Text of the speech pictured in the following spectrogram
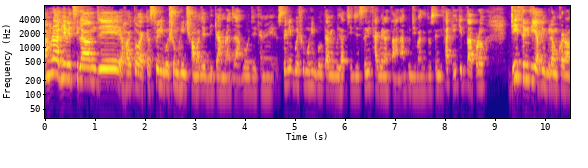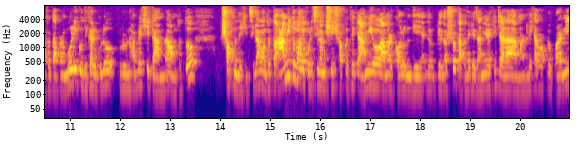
আমরা ভেবেছিলাম যে হয়তো একটা শ্রেণি বৈষম্যহীন সমাজের দিকে আমরা যাব, যেখানে শ্রেণি বৈষম্যহীন বলতে আমি বুঝাচ্ছি যে শ্রেণি থাকবে না তা না, পুঁজিবাদে তো শ্রেণি থাকেই, কিন্তু তারপরেও যে শ্রেণীতেই আপনি বিলং করেন, অর্থাৎ আপনার মৌলিক অধিকারগুলো পূরণ হবে, সেটা আমরা অন্তত স্বপ্ন দেখেছিলাম। অন্তত আমি তো মনে করেছিলাম সেই স্বপ্ন থেকে আমিও আমার কলম দিয়ে প্রিয় দর্শক, আপনাদেরকে জানিয়ে রাখি, যারা আমার লেখা কখনো পড়েনি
